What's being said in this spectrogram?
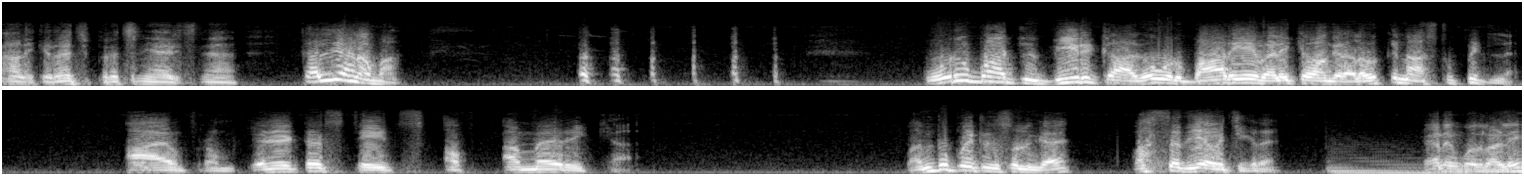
நாளைக்கு ஏதாச்சும் பிரச்சனை ஆயிடுச்சுன்னா? கல்யாணமா? ஒரு பாட்டில் பீருக்காக ஒரு பாரையே விலைக்கு வாங்குற அளவுக்கு நான் ஸ்டூபிட் இல்ல. I am from United States of America வந்து போயிட்டு சொல்லுங்க. வசதியா வச்சுக்கிறேன். எனக்கு முதலாளி.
